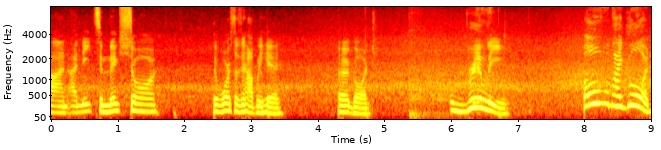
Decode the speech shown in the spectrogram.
And I need to make sure the worst doesn't happen here. Oh, God. Really? Oh, my God.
